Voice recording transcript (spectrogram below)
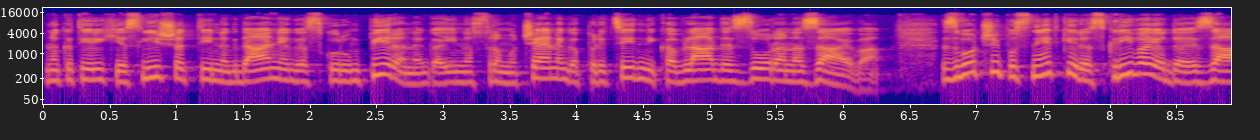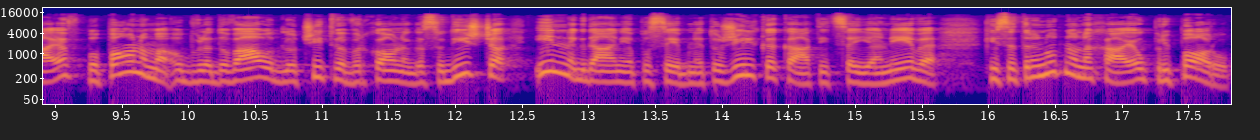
na katerih je slišati nekdanjega skorumpiranega in osramočenega predsednika vlade Zorana Zajeva. Zvočni posnetki razkrivajo, da je Zajev popolnoma obvladoval odločitve vrhovnega sodišča in nekdanje posebne tožilke Katice Janeve, ki se trenutno nahaja v priporu.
